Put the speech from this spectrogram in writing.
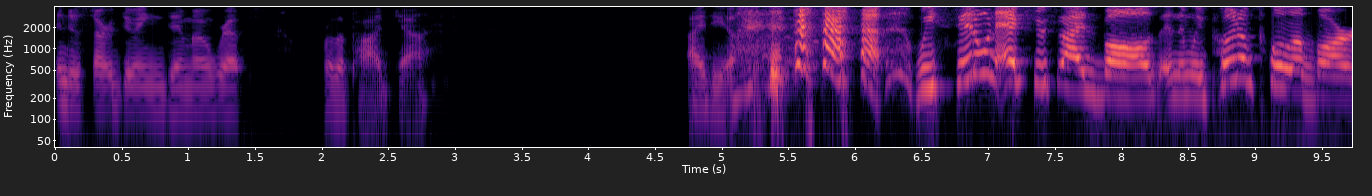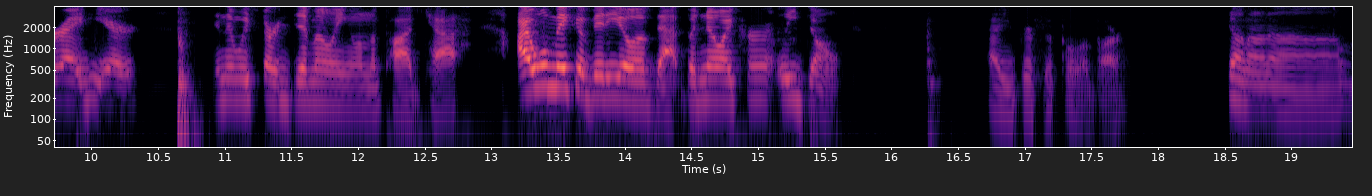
and just start doing demo reps for the podcast. Idea. we sit on exercise balls and then we put a pull-up bar right here and then we start demoing on the podcast. I will make a video of that, but no, I currently don't. How you grip the pull-up bar. Dun-dun-dun.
